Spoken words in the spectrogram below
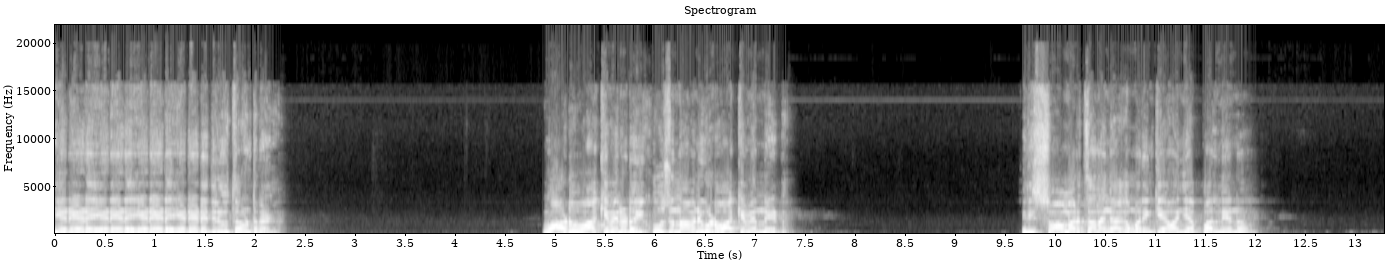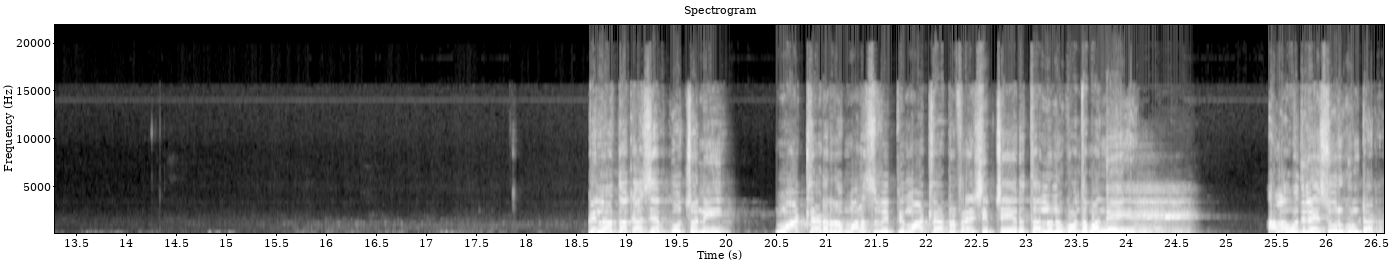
ఏడేడే ఏడేడే ఏడేడే ఏడేడే తిరుగుతూ ఉంటారండి వాడు వాక్యం వినడు ఈ కూసున్నామని కూడా వాక్యం విన్నాడు ఇది సోమరితనం కాక మరి ఇంకేమని చెప్పాలి నేను? పిల్లలతో కాసేపు కూర్చొని మాట్లాడరు మనసు విప్పి మాట్లాడరు ఫ్రెండ్షిప్ చేయరు తల్లులు కొంతమంది. అలా వదిలేసి ఊరుకుంటారు.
